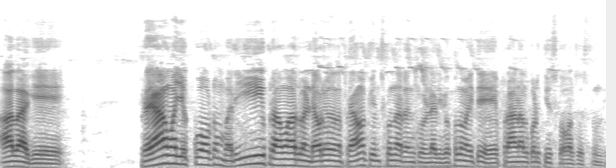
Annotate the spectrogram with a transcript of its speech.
అలాగే ప్రేమ ఎక్కువ అవటం మరీ ప్రమాదం అండి. ఎవరి మీద ప్రేమ పెంచుకున్నారనుకోండి అది విఫలమైతే ప్రాణాలు కూడా తీసుకోవాల్సి వస్తుంది.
